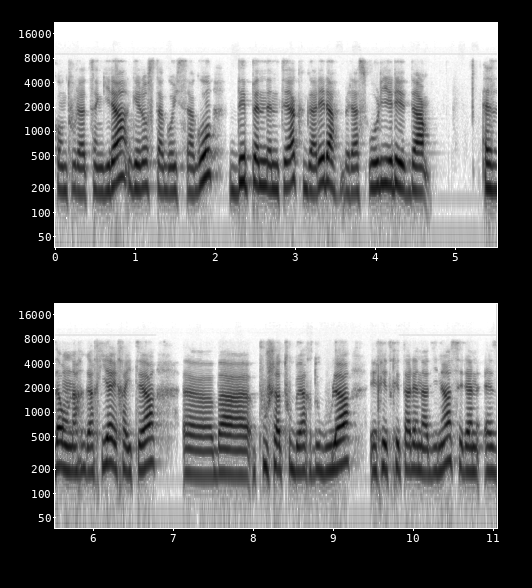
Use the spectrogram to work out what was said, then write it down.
konturatzen gira, geroztak goizago, dependenteak garera. Beraz, hori ere da ez da onargarria erraitea uh, ba, pusatu behar dugula erretretaren adina, zeren ez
